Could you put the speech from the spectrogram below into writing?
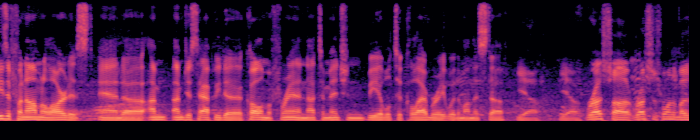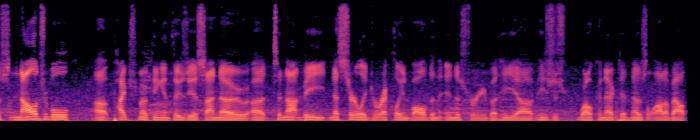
he's a phenomenal artist, and uh, I'm I'm just happy to call him a friend. Not to mention be able to collaborate with him on this stuff. Yeah, yeah. Russ, uh, Russ is one of the most knowledgeable uh, pipe smoking enthusiasts I know. Uh, to not be necessarily directly involved in the industry, but he uh, he's just well connected, knows a lot about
